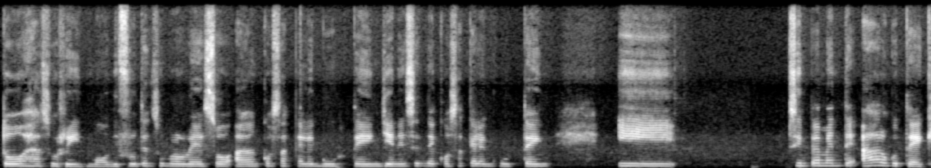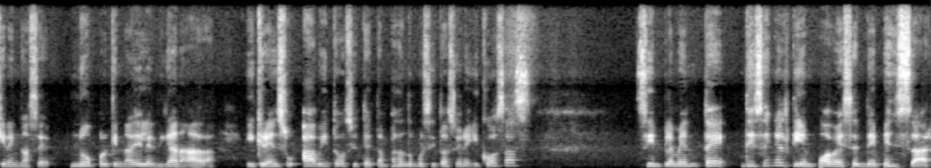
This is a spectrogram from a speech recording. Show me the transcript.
todo es a su ritmo, disfruten su progreso, hagan cosas que les gusten, llénense de cosas que les gusten y simplemente hagan lo que ustedes quieren hacer, no porque nadie les diga nada. Y creen sus hábitos, si ustedes están pasando por situaciones y cosas, simplemente desen el tiempo a veces de pensar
